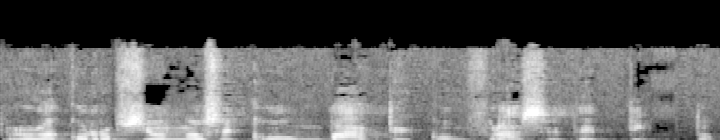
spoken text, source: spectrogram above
Pero la corrupción no se combate con frases de TikTok.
